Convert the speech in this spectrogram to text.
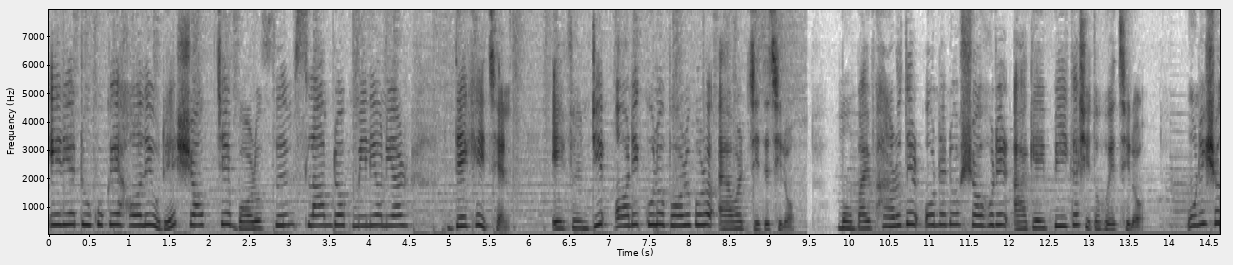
এরিয়াটুকুকে হলিউডে সবচেয়ে বড় ফিল্ম স্লামডগ মিলিয়নিয়ার দেখেইছেন। এই ফিল্মটি অনেকগুলো বড় বড় অ্যাওয়ার্ড জিতেছিল। মুম্বাই ভারতের অন্যান্য শহরের আগেই বিকশিত হয়েছিল। উনিশশো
